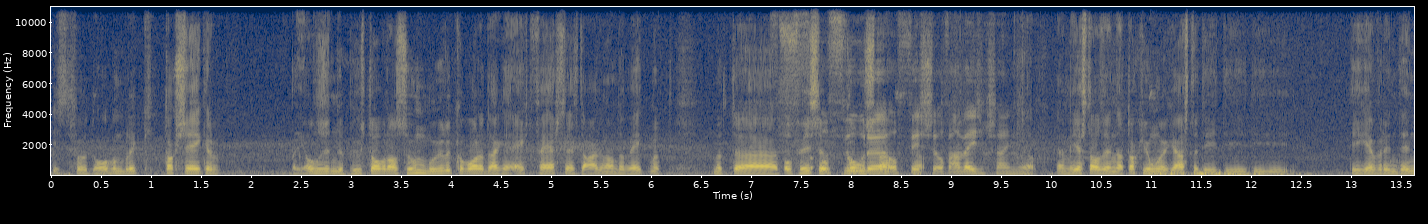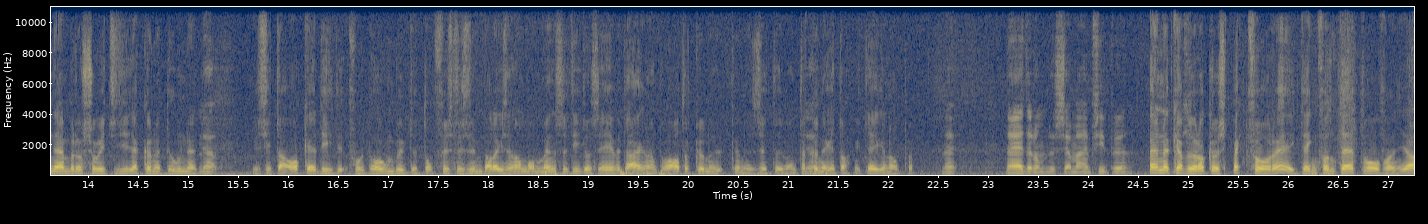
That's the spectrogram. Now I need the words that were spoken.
is voor het ogenblik toch zeker bij ons in de buurt al zo moeilijk geworden dat je echt vijf, zes dagen aan de week met, met eh, Of, vissen of voeren, of vissen, of aanwezig zijn. Ja. En meestal zijn dat toch jonge gasten die, die, die, die geen vriendin hebben of zoiets die dat kunnen doen. En Ja. Je ziet dat ook, hè, die, voor het ogenblik de topvissers in België zijn allemaal mensen die er zeven dagen aan het water kunnen, kunnen zitten. Want daar Ja. kun je toch niet tegenop. Hè. Nee, daarom. Dus zeg maar in principe. En ik heb er ook respect voor. Hè. Ik denk van tijd wel van ja,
